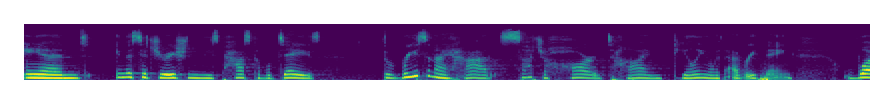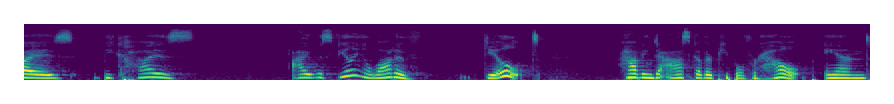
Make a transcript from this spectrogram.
And in this situation these past couple days, the reason I had such a hard time dealing with everything was because I was feeling a lot of guilt having to ask other people for help. And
